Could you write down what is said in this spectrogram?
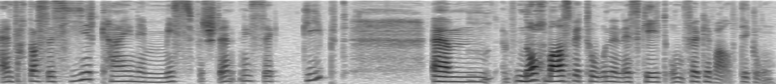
einfach, dass es hier keine Missverständnisse gibt. Ähm, nochmals betonen, es geht um Vergewaltigung.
